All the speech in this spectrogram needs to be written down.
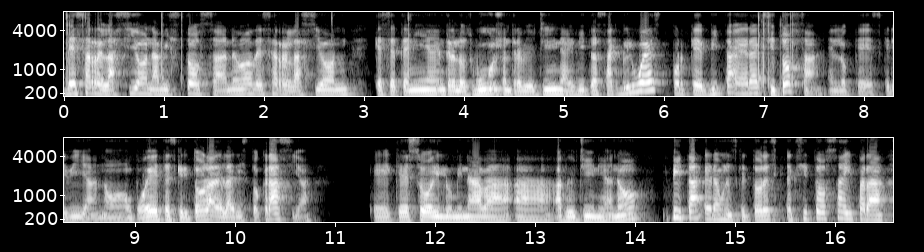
esa relación amistosa, ¿no? De esa relación que se tenía entre los Bulls, entre Virginia y Vita Sackville West, porque Vita era exitosa en lo que escribía, ¿no? Poeta, escritora de la aristocracia, eh, que eso iluminaba a, a, Virginia, ¿no? Vita era una escritora exitosa y para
